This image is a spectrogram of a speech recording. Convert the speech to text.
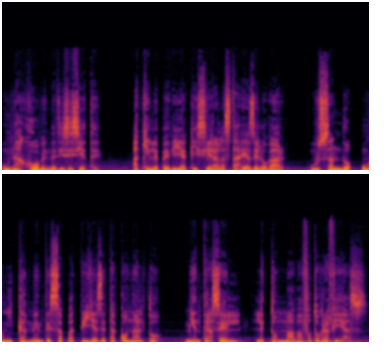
una joven de 17, a quien le pedía que hiciera las tareas del hogar usando únicamente zapatillas de tacón alto, mientras él le tomaba fotografías.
